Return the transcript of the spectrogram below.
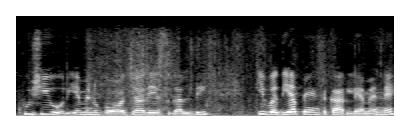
ਖੁਸ਼ੀ ਹੋ ਰਹੀ ਹੈ ਮੈਨੂੰ ਬਹੁਤ ਜ਼ਿਆਦਾ ਇਸ ਗੱਲ ਦੀ ਕਿ ਵਧੀਆ ਪੇਂਟ ਕਰ ਲਿਆ ਮੈਨੇ।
